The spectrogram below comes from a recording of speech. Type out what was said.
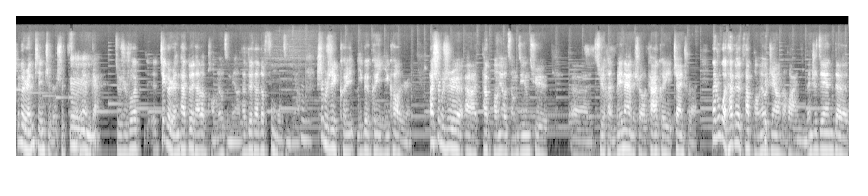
这个人品指的是责任感，就是说，呃，这个人他对他的朋友怎么样，他对他的父母怎么样，是不是可以一个可以依靠的人？他是不是啊？他朋友曾经去，呃，去很危难的时候，他可以站出来。那如果他对他朋友这样的话，你们之间的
